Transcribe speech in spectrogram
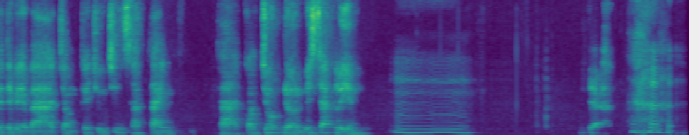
VTV3 trong cái chương trình sát tanh và có chốt đơn với sát liên. Ừ. Dạ.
